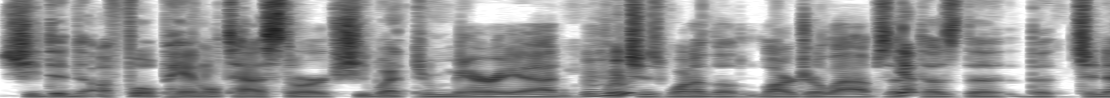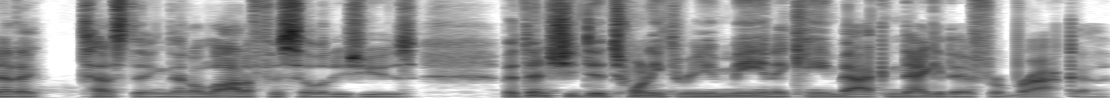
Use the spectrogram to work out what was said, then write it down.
she did a full panel test or she went through Myriad, mm-hmm. which is one of the larger labs that yep. does the the genetic testing that a lot of facilities use. But then she did 23andMe and it came back negative for BRCA.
